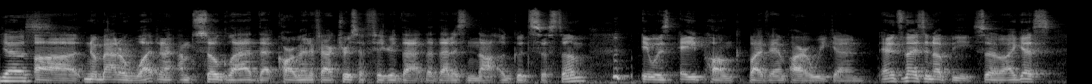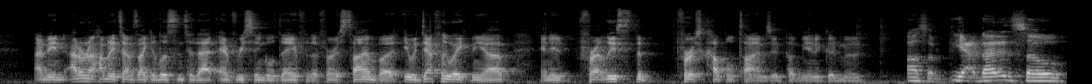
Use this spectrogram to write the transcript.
Yes. Uh, no matter what, and I, am so glad that car manufacturers have figured that that that is not a good system. it was A Punk by Vampire Weekend, and it's nice and upbeat. So I guess, I mean, I don't know how many times I could listen to that every single day for the first time, but it would definitely wake me up, and it for at least the first couple times, it would put me in a good mood. Awesome. Yeah, that is so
